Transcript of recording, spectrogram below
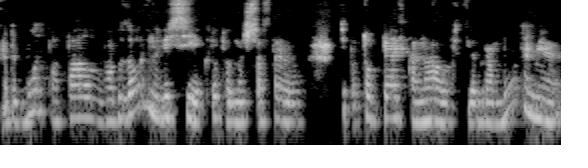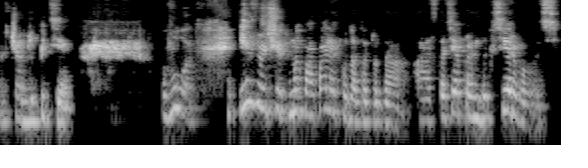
этот бот попал в обзор на VC. Кто-то, значит, составил типа топ-5 каналов с телеграм-ботами, чат GPT. Вот. И, значит, мы попали куда-то туда, а статья проиндексировалась.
